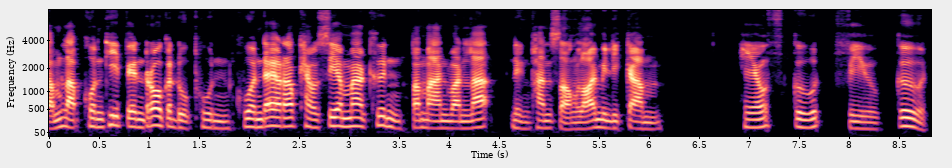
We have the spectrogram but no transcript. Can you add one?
สำหรับคนที่เป็นโรคกระดูกพรุนควรได้รับแคลเซียมมากขึ้นประมาณวันละ 1,200 มิลลิกรัม Health Good Feel Good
